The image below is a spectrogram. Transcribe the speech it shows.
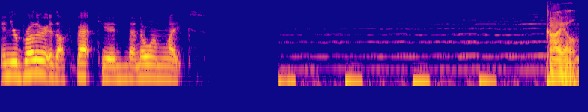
And your brother is a fat kid that no one likes. Kyle,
